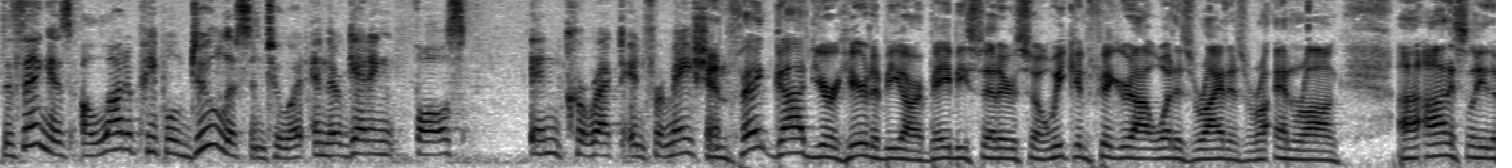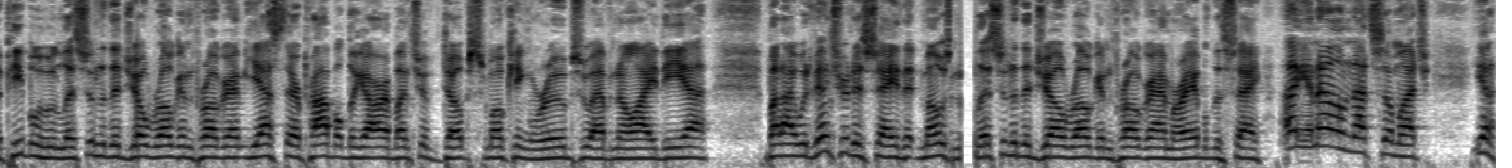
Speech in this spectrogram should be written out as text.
The thing is, a lot of people do listen to it, and they're getting false incorrect information. And thank God you're here to be our babysitter so we can figure out what is right and wrong. Uh, honestly, the people who listen to the Joe Rogan program, yes, there probably are a bunch of dope smoking rubes who have no idea. But I would venture to say that most listen to the Joe Rogan program are able to say, oh, you know, not so much. You know,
